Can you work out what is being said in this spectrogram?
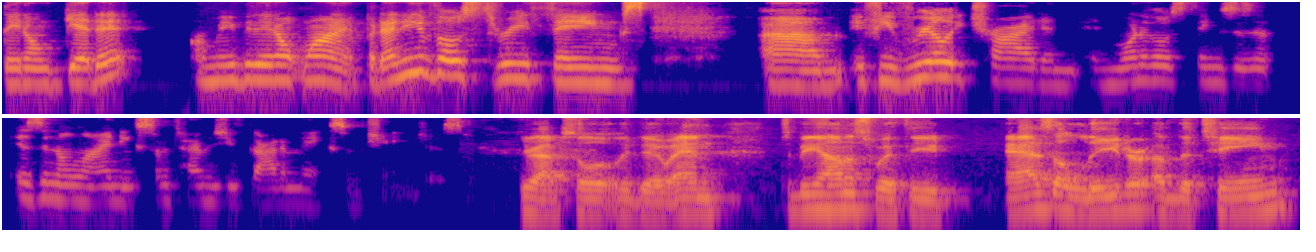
they don't get it, or maybe they don't want it. But any of those three things, um, if you've really tried and, and one of those things isn't, isn't aligning, sometimes you've got to make some changes. You absolutely do. And to be honest with you, as a leader of the team,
